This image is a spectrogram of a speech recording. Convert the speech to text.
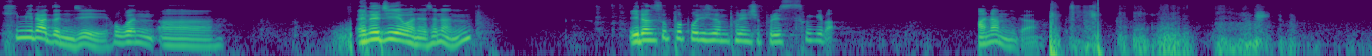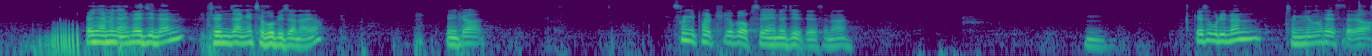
힘이라든지 혹은 어, 에너지에 관해서는 이런 슈퍼포지션 프린시플이 성립 안 합니다. 왜냐하면 에너지는 전장의 제곱이잖아요. 그러니까 성립할 필요가 없어요. 에너지에 대해서는. 음. 그래서 우리는 증명을 했어요.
